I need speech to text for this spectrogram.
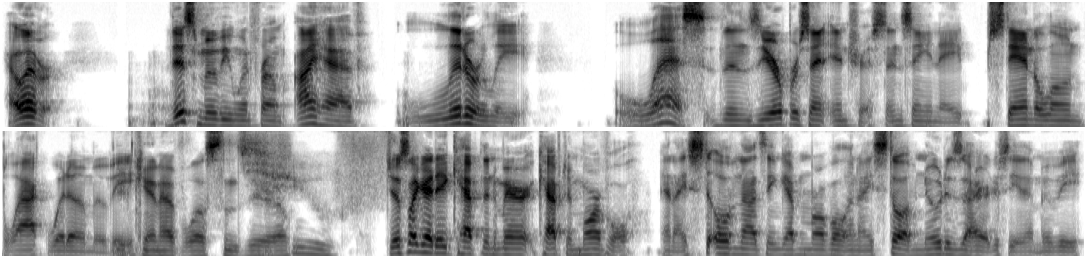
However, this movie went from I have literally less than zero percent interest in seeing a standalone Black Widow movie. You can't have less than zero. Phew. just like I did Captain America, Captain Marvel, and I still have not seen Captain Marvel, and I still have no desire to see that movie.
